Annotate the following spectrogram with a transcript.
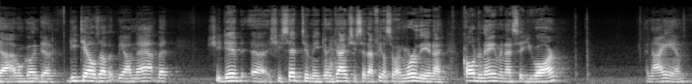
uh, I won't go into details of it beyond that, but she did. Uh, she said to me during time, she said, "I feel so unworthy," and I called her name and I said, "You are, and I am."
